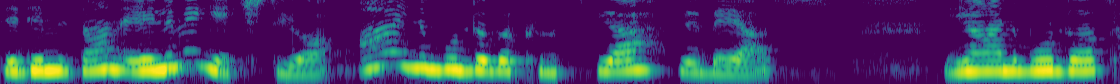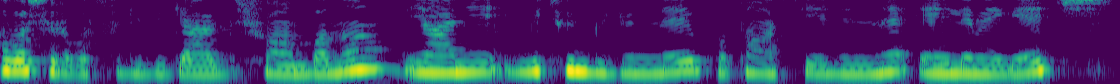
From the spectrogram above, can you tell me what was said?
Dediğimiz zaman eyleme geç diyor. Aynı burada bakın siyah ve beyaz. Yani burada savaş arabası gibi geldi şu an bana. Yani bütün gücünle, potansiyelinle eyleme geç.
